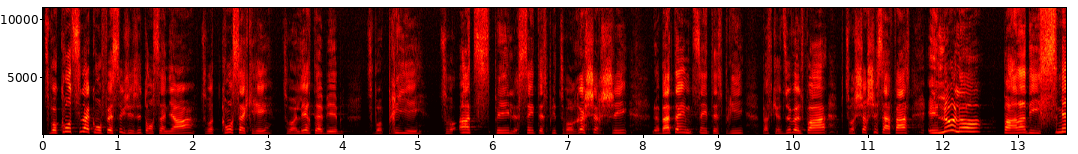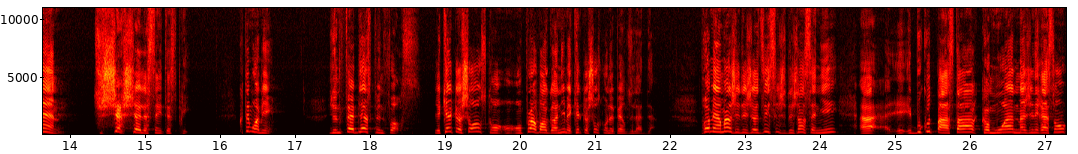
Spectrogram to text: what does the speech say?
tu vas continuer à confesser que Jésus est ton Seigneur, tu vas te consacrer, tu vas lire ta Bible, tu vas prier, tu vas anticiper le Saint-Esprit, tu vas rechercher le baptême du Saint-Esprit parce que Dieu veut le faire, puis tu vas chercher sa face. Et là, là, pendant des semaines, tu cherchais le Saint-Esprit. Écoutez-moi bien, il y a une faiblesse puis une force. Il y a quelque chose qu'on peut avoir gagné, mais quelque chose qu'on a perdu là-dedans. Premièrement, j'ai déjà dit ici, j'ai déjà enseigné, et beaucoup de pasteurs comme moi, de ma génération,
